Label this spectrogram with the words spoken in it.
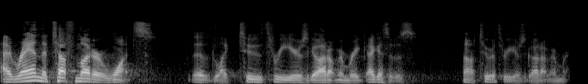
I ran the Tough Mudder once. It was like two, three years ago. I don't remember. I guess it was oh, two or three years ago. I don't remember.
